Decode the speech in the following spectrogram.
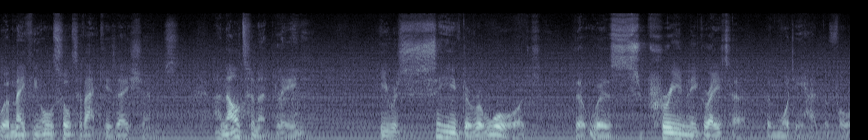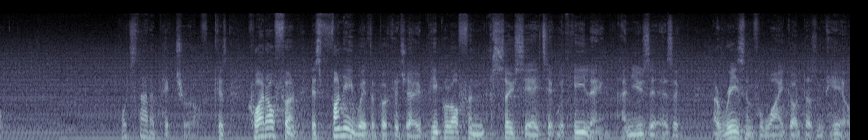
were making all sorts of accusations. And ultimately, he received a reward that was supremely greater than what he had before. What's that a picture of? Because quite often, it's funny with the book of Job, people often associate it with healing and use it as a, a reason for why God doesn't heal.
